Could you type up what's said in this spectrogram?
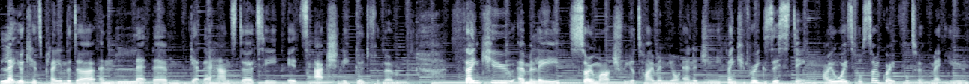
let your kids play in the dirt and let them get their hands dirty. It's actually good for them. Thank you, Emily, so much for your time and your energy. Thank you for existing. I always feel so grateful to have met you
